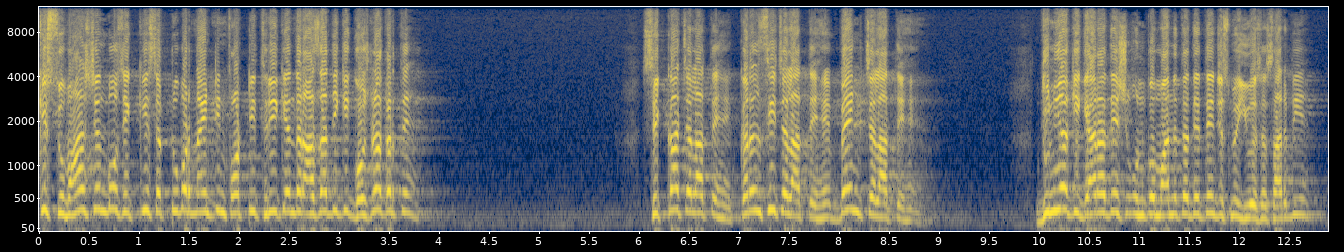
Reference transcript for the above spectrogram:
कि सुभाष चंद्र बोस 21 अक्टूबर 1943 के अंदर आज़ादी की घोषणा करते हैं। सिक्का चलाते हैं करेंसी चलाते हैं बैंक चलाते हैं। दुनिया की 11 देश उनको मान्यता देते हैं, जिसमें यूएसएसआर भी है।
